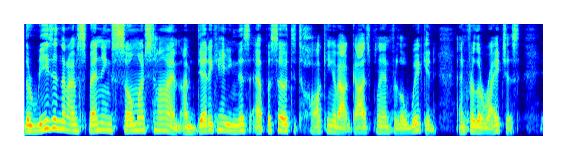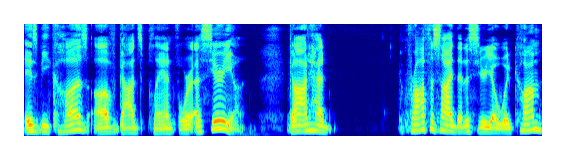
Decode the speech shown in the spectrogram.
the reason that I'm spending so much time, I'm dedicating this episode to talking about God's plan for the wicked and for the righteous, is because of God's plan for Assyria. God had prophesied that Assyria would come,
